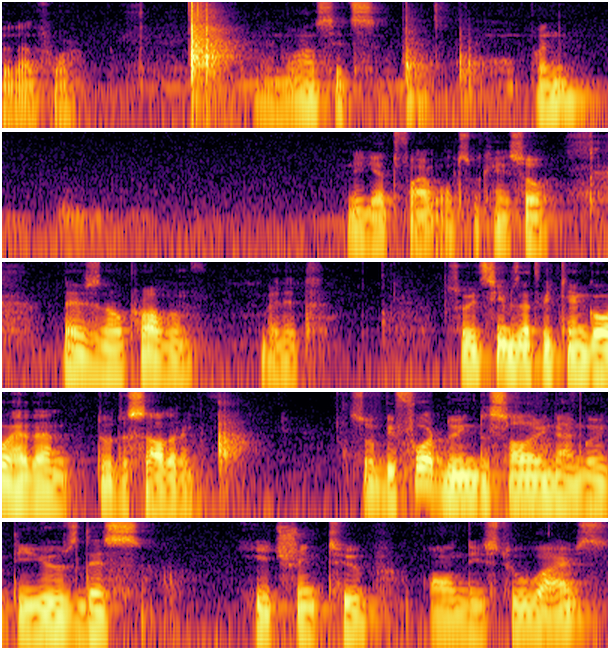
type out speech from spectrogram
2.4 and once it's open you get 5 volts okay? So there is no problem with it. So it seems that we can go ahead and do the soldering. So before doing the soldering I'm going to use this heat shrink tube on these two wires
